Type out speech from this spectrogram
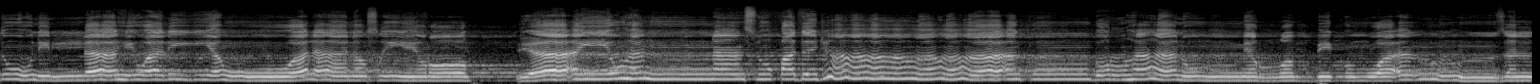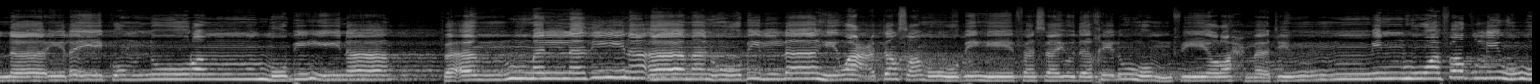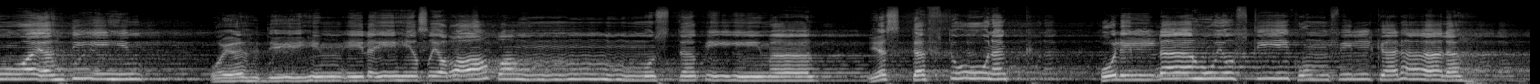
دون الله وليا ولا نصيرا. يا أيها الناس قد جاءكم برهان من ربكم وأنزلنا إليكم نورا مبينا. فاما الذين امنوا بالله واعتصموا به فسيدخلهم في رحمه منه وفضل ويهديهم ويهديهم اليه صراطا مستقيما يستفتونك قل الله يفتيكم في الكلاله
